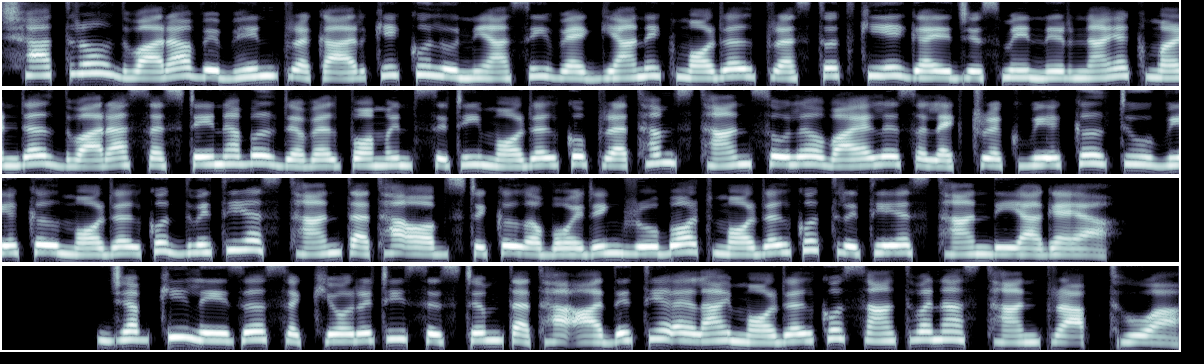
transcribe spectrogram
छात्रों द्वारा विभिन्न प्रकार के कुल उन्यासी वैज्ञानिक मॉडल प्रस्तुत किए गए, जिसमें निर्णायक मंडल द्वारा सस्टेनेबल डेवलपमेंट सिटी मॉडल को प्रथम स्थान, solar wireless electric vehicle, two vehicle model को द्वितीय स्थान तथा ऑब्स्टिकल अवॉइडिंग रोबोट मॉडल को तृतीय स्थान दिया गया। जबकि लेजर सिक्योरिटी सिस्टम तथा आदित्य एलआई मॉडल को सातवां स्थान प्राप्त हुआ।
